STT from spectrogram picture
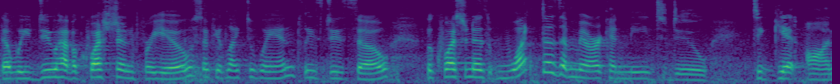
that we do have a question for you. So if you'd like to weigh in, please do so. The question is, what does America need to do to get on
